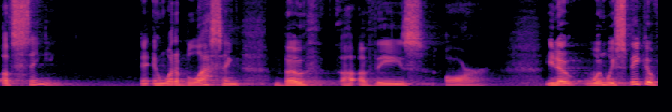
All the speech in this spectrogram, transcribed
of singing. And what a blessing both uh, of these are. You know, when we speak of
